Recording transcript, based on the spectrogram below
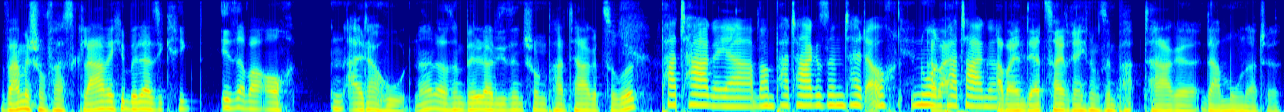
war mir schon fast klar, welche Bilder sie kriegt, ist aber auch ein alter Hut, ne? Das sind Bilder, die sind schon ein paar Tage zurück. paar Tage, ja. Aber ein paar Tage sind halt auch nur Aber- ein paar Tage. Aber in der Zeitrechnung sind paar Tage da Monate.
